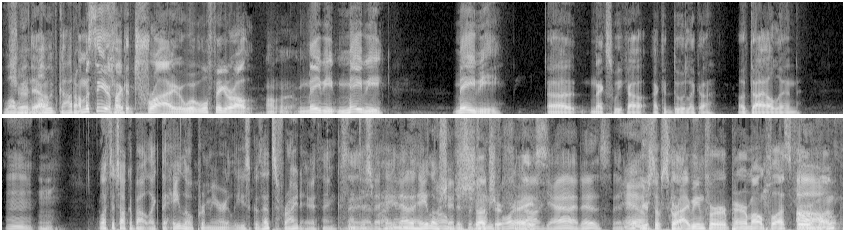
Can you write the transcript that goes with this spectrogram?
while, Sure. we, Yeah. while we've got him. I'm gonna see if I could try. We'll, we'll figure out. Uh, maybe, maybe, maybe uh, next week I I could do like a a dial in. We'll have to talk about like the Halo premiere at least because that's Friday, I think. that the, this the, Ha- Friday? yeah, the Halo Oh, shit is the shut your face. Yeah, it is. It Damn. is. You're subscribing for Paramount Plus for a Oh, month.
